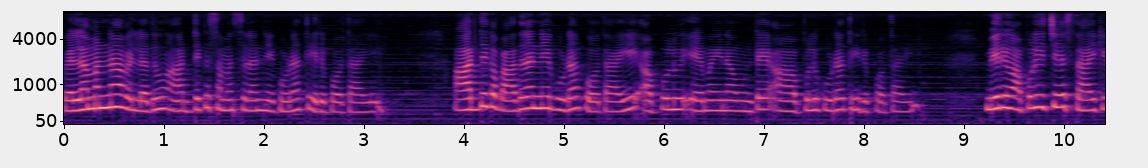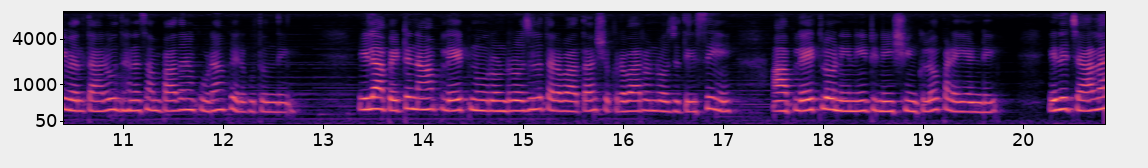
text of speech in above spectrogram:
వెళ్ళమన్నా వెళ్ళదు ఆర్థిక సమస్యలన్నీ కూడా తీరిపోతాయి. ఆర్థిక బాధలన్నీ కూడా పోతాయి అప్పులు ఏమైనా ఉంటే ఆ అప్పులు కూడా తీరిపోతాయి. మీరు అప్పులు ఇచ్చే స్థాయికి వెళ్తారు ధన సంపాదన కూడా పెరుగుతుంది. ఇలా పెట్టిన ప్లేట్ను రెండు రోజుల తర్వాత శుక్రవారం రోజు తీసి ఆ ప్లేట్లోని నీటిని షింకులో పడేయండి. ఇది చాలా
